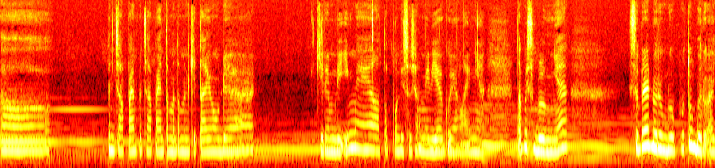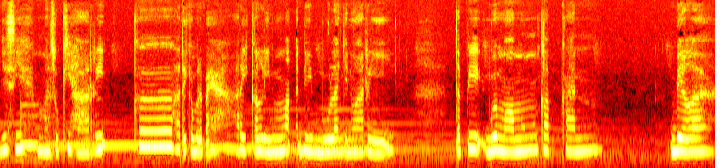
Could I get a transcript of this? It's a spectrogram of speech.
uh, pencapaian-pencapaian teman-teman kita yang udah kirim di email ataupun di sosial media gue yang lainnya. Tapi sebelumnya sebenarnya 2020 tuh baru aja sih memasuki hari ke hari ke berapa ya? Hari kelima di bulan Januari. Tapi gue mau mengungkapkan bela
